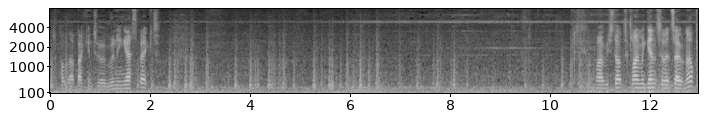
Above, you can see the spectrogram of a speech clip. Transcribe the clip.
Let's pop that back into a running aspect. Right, we start to climb again, so let's open up.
